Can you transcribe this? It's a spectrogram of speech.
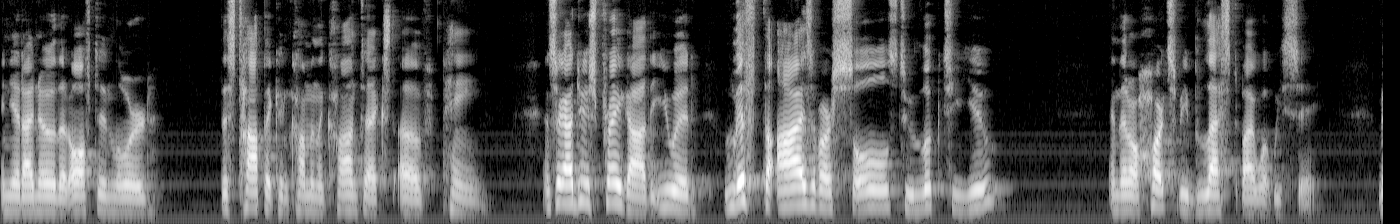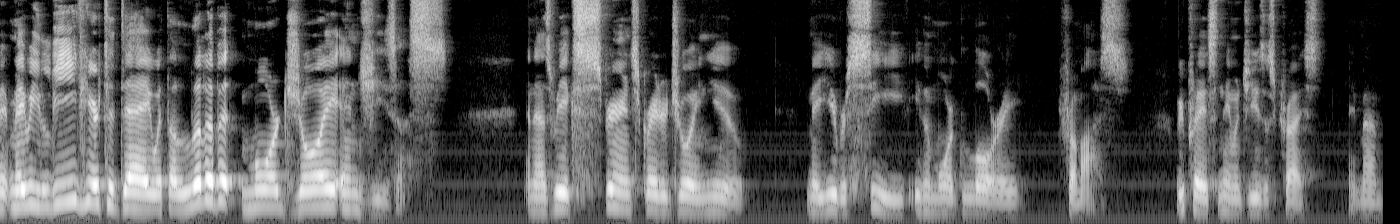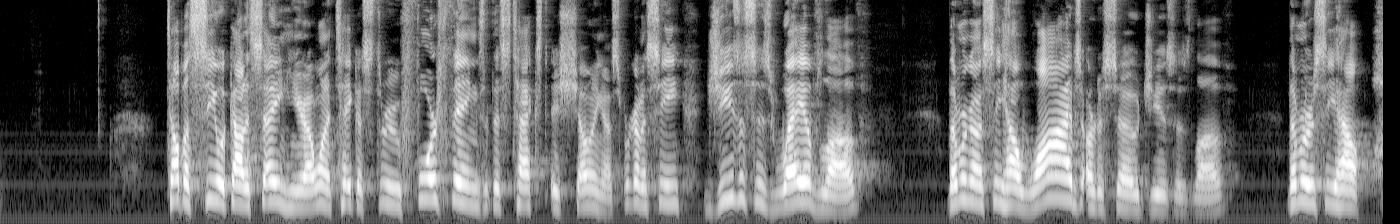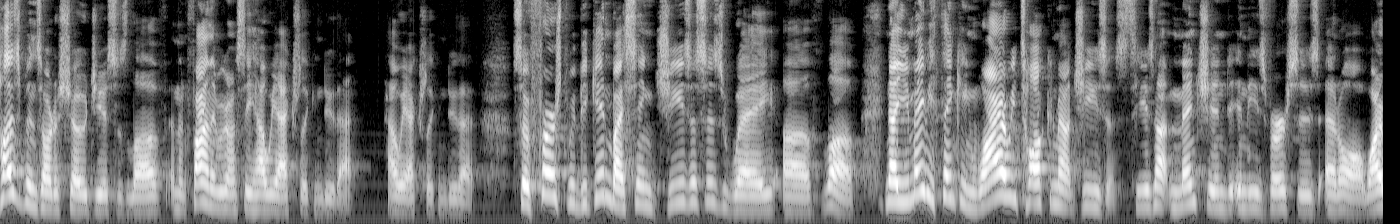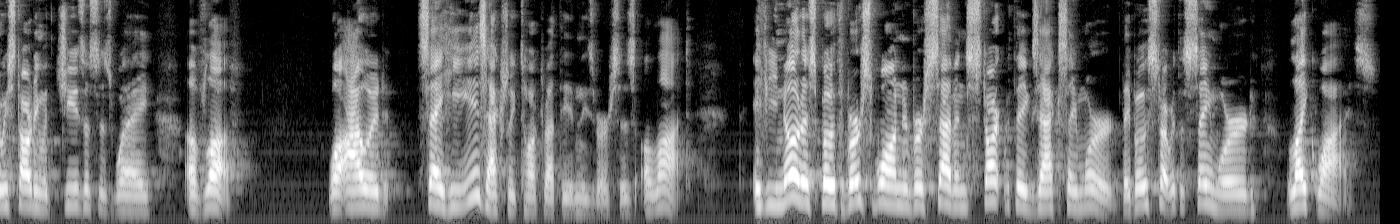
And yet I know that often, Lord, this topic can come in the context of pain. And so, God, I do just pray, God, that you would lift the eyes of our souls to look to you and that our hearts be blessed by what we see. May, may we leave here today with a little bit more joy in Jesus. And as we experience greater joy in you, may you receive even more glory from us. We pray in the name of Jesus Christ. Amen. To help us see what God is saying here, I want to take us through four things that this text is showing us. We're going to see Jesus' way of love. Then we're going to see how wives are to show Jesus' love. Then we're going to see how husbands are to show Jesus' love. And then finally, we're going to see how we actually can do that. How we actually can do that. So, first, we begin by seeing Jesus' way of love. Now, you may be thinking, why are we talking about Jesus? He is not mentioned in these verses at all. Why are we starting with Jesus' way of love? Well, I would say he is actually talked about in these verses a lot. If you notice, both verse 1 and verse 7 start with the exact same word. They both start with the same word, likewise.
